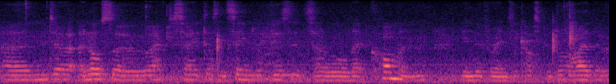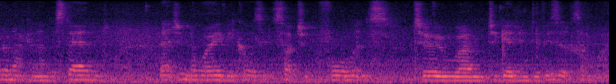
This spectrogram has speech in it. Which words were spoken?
And, uh, and also, I have to say, it doesn't seem that visits are all that common in the forensic hospital either, and I can understand that in a way because it's such a performance to, um, to get in to visit someone.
